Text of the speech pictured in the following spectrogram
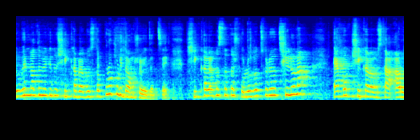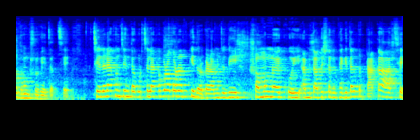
লোভের মাধ্যমে কিন্তু শিক্ষা ব্যবস্থা পুরোপুরি ধ্বংস হয়ে যাচ্ছে। শিক্ষা ব্যবস্থা তো ষোলো বছরেও ছিল না, এখন শিক্ষা ব্যবস্থা আরও ধ্বংস হয়ে যাচ্ছে। ছেলেরা এখন চিন্তা করছে, লেখাপড়া করার কি দরকার? আমি যদি সমন্বয়ক হই, আমি তাদের সাথে থাকি, তাহলে তো টাকা আছে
